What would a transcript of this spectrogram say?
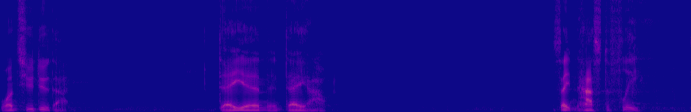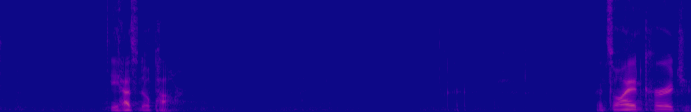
Once you do that, day in and day out, Satan has to flee. he has no power. And so I encourage you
